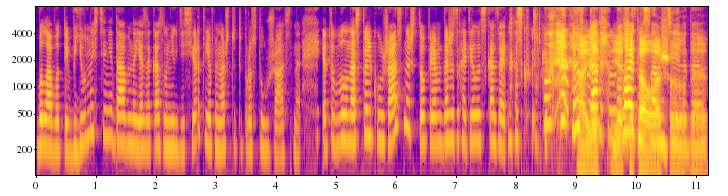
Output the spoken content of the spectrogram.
была вот и в юности недавно, я заказывала у них десерт, и я поняла, что это просто ужасно. Это было настолько ужасно, что прям даже захотелось сказать, насколько, А, насколько ужасно. бывает на читал самом вашу деле, да,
